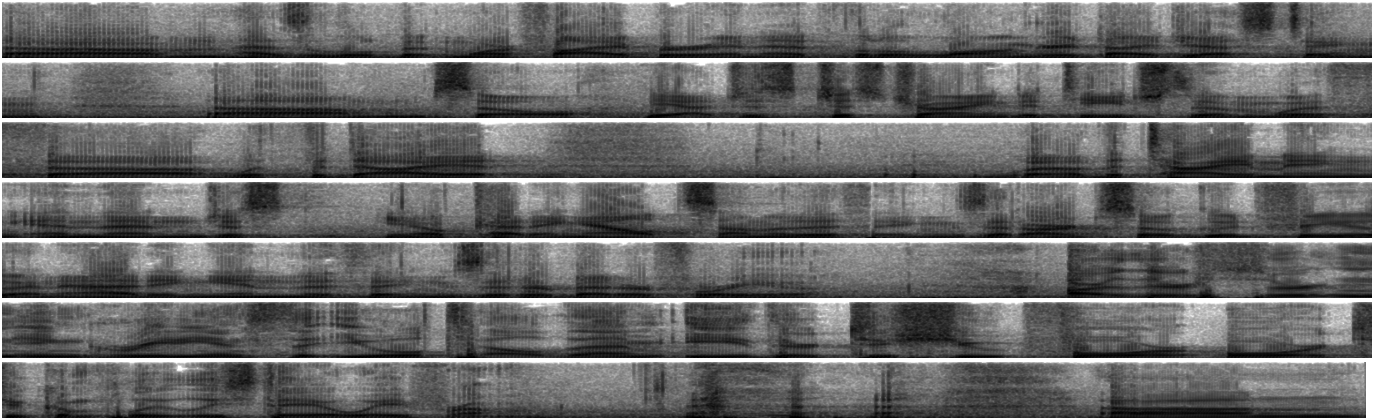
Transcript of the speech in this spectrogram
um, has a little bit more fiber in it, a little longer digesting. Um, so yeah, just just trying to teach them with uh, with the diet. Uh, the timing and then just you know cutting out some of the things that aren't so good for you and adding in the things that are better for you are there certain ingredients that you will tell them either to shoot for or to completely stay away from um,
